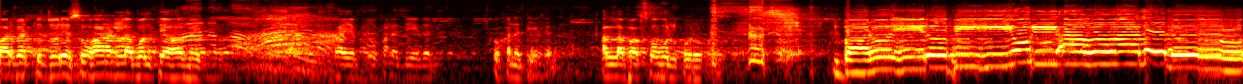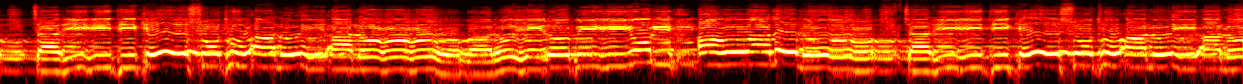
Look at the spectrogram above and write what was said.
পারব, একটু জোরে সোহান আল্লাহ বলতে হবে। ভাই ওখানে দিয়ে দেন। ওখানে দিয়ে দেন। আল্লাহ পাক কবুল করুক। বারো রবিউল আওয়াল চারিদিকে শুধু আলোই আলো। বারো রবিউল আওয়াল চারিদিকে শুধু আলোই আলো।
